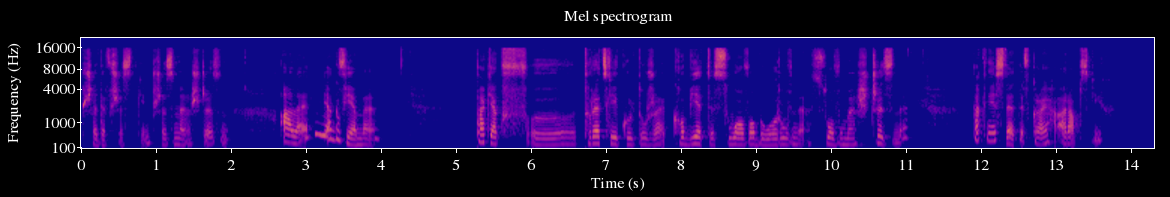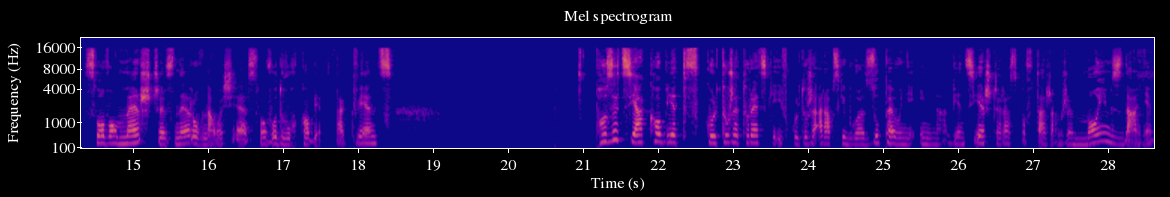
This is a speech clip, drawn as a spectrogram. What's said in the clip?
przede wszystkim przez mężczyzn, ale jak wiemy, tak jak w y, tureckiej kulturze kobiety słowo było równe słowu mężczyzny, tak niestety w krajach arabskich słowo mężczyzny równało się słowu dwóch kobiet. Tak więc pozycja kobiet w kulturze tureckiej i w kulturze arabskiej była zupełnie inna. Więc jeszcze raz powtarzam, że moim zdaniem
